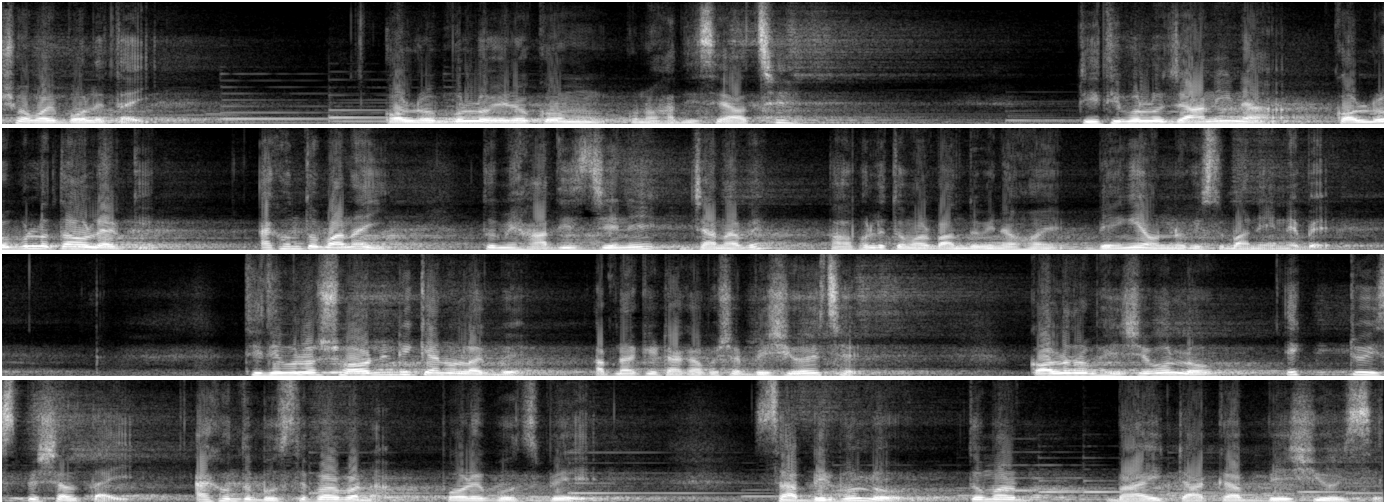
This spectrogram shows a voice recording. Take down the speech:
সবাই বলে তাই। কলরব বলল, এরকম কোনো হাদিসে আছে? তিথি বলল, জানি না। কলরব বলল, তাহলে আর কি। এখন তো বানাই। তুমি হাদিস জেনে জানাবে, তাহলে তোমার বান্ধবী না হয় ভেঙে অন্য কিছু বানিয়ে নেবে। তিথি বলল, স্বর্ণেরই কেন লাগবে? আপনার কি টাকা পয়সা বেশি হয়েছে? কলরব হেসে বলল, একটু স্পেশাল তাই, এখন তো বুঝতে পারবে না, পরে বুঝবে। সাব্বির বলল, তোমার ভাই টাকা বেশি হয়েছে,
